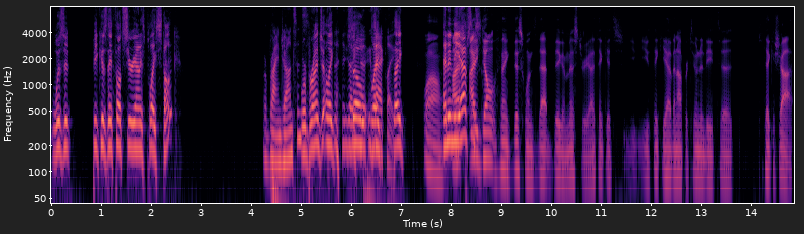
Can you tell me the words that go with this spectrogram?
was it because they thought Sirianni's play stunk? Or Brian Johnson's? Or Brian John like Yeah, so exactly. like like Wow. And in the I, absence I don't think this one's that big a mystery. I think it's you, you think you have an opportunity to to take a shot.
